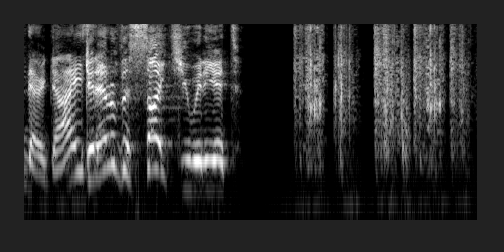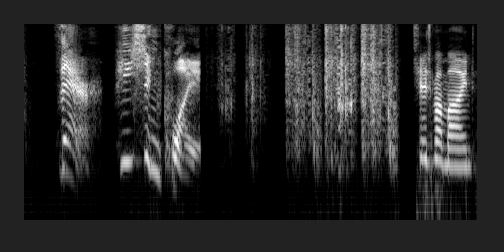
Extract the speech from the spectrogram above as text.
there, guys. Get out of the sight, you idiot! There! Peace and quiet. Change my mind.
